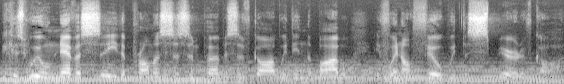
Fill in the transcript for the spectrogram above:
Because we will never see the promises and purposes of God within the Bible if we're not filled with the Spirit of God.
